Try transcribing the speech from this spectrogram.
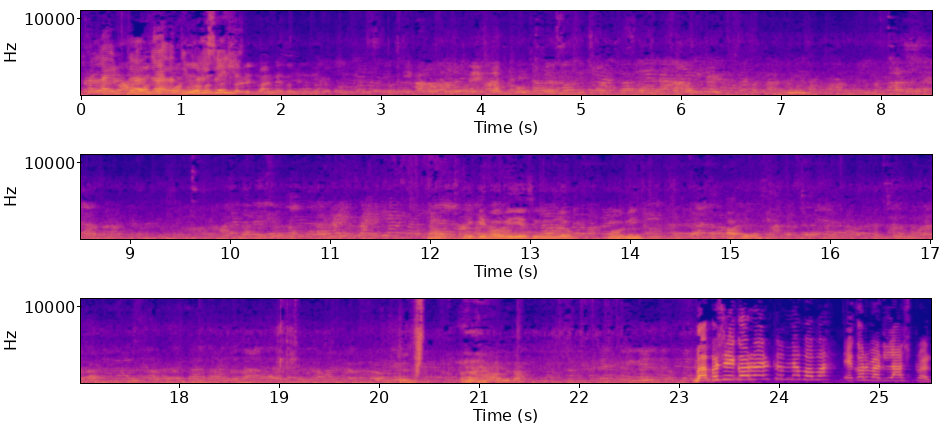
का लाइट ज़्यादा धीमे से ही हाँ देखिए मामी ऐसे घूम जाओ। मामी आप जाओ। वापस एक और बार करना बाबा। एक और बार लास्ट बार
